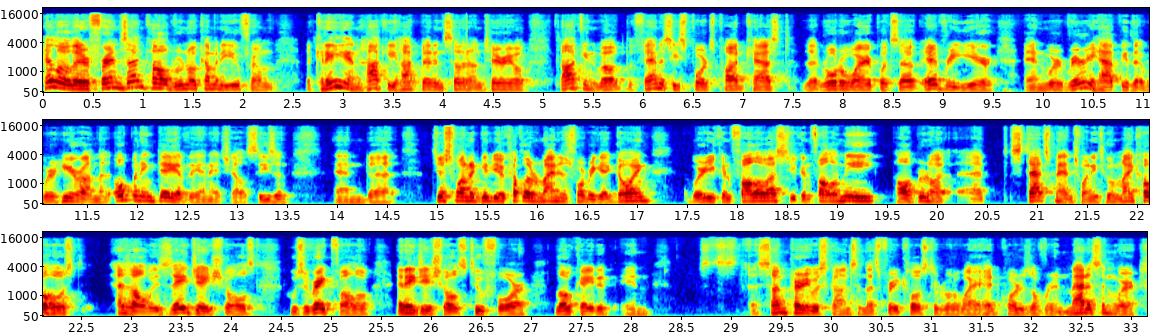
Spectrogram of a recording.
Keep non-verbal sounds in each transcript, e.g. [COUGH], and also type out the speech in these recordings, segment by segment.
Hello there, friends. I'm Paul Bruno coming to you from the Canadian hockey hotbed in Southern Ontario, talking about the fantasy sports podcast that RotoWire puts out every year. And we're very happy that we're here on the opening day of the NHL season. And uh, just want to give you a couple of reminders before we get going where you can follow us. You can follow me, Paul Bruno, at Statsman22, and my co host, as always, AJ Scholz, who's a great follow at AJ Scholz24, located in uh, Sun Prairie, Wisconsin. That's very close to RotoWire headquarters over in Madison, where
